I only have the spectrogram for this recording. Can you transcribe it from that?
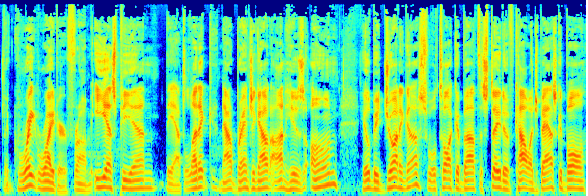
the great writer from ESPN, The Athletic, now branching out on his own. He'll be joining us. We'll talk about the state of college basketball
